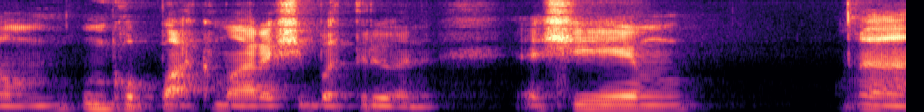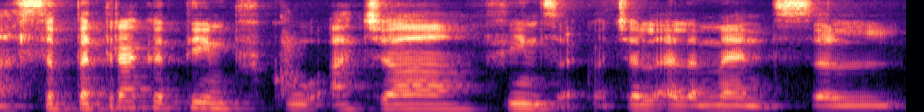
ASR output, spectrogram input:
um, un copac mare și bătrân. Și uh, să petreacă timp cu acea ființă, cu acel element, să-l,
